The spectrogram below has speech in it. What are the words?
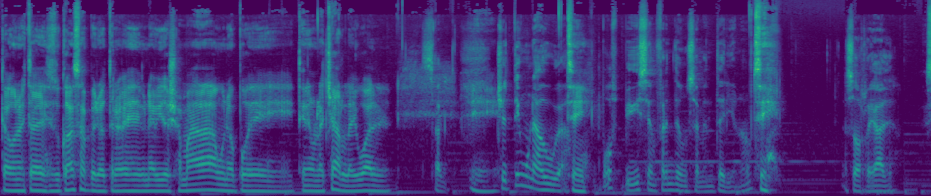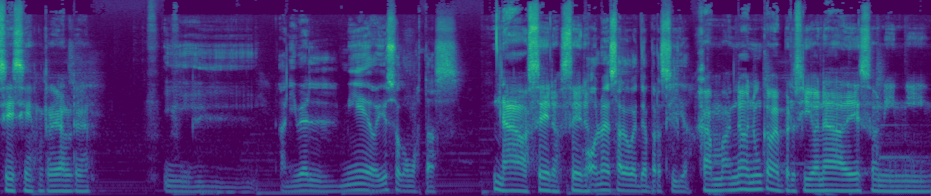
Cada uno está desde su casa, pero a través de una videollamada uno puede tener una charla. Igual. Exacto. eh, Che, tengo una duda. Sí. Vos vivís enfrente de un cementerio, ¿no? sí, Eso es real. sí, sí, real, real. Y a nivel miedo y eso, ¿cómo estás? No, cero, cero. ¿O no es algo que te persiga? Jamás, no, nunca me persiguió nada de eso, ni, ni.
